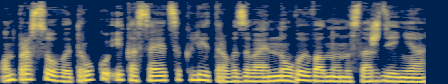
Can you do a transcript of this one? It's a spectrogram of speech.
Он просовывает руку и касается клитора, вызывая новую волну наслаждения.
